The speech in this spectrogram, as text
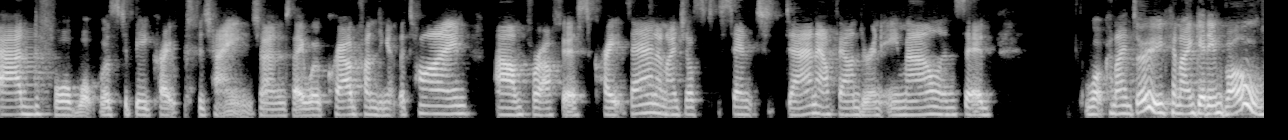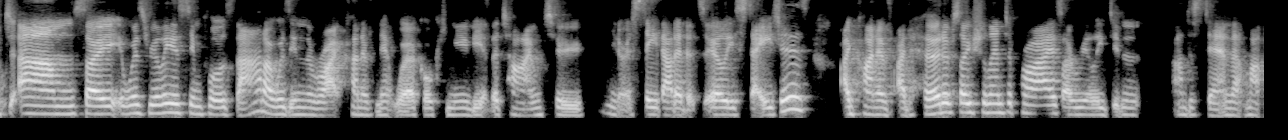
ad for what was to be Crepes for Change. And they were crowdfunding at the time um, for our first crepe van. And I just sent Dan, our founder, an email and said, what can I do? Can I get involved? Um, so it was really as simple as that. I was in the right kind of network or community at the time to, you know, see that at its early stages. I'd kind of I'd heard of social enterprise. I really didn't understand that much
